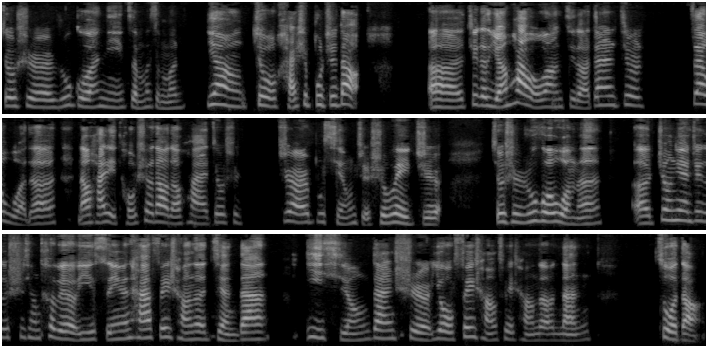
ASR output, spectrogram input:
就是如果你怎么怎么样，就还是不知道，呃，这个原话我忘记了，但是就是在我的脑海里投射到的话，就是知而不行，只是未知。就是如果我们呃正念这个事情特别有意思，因为它非常的简单易行，但是又非常非常的难做到。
